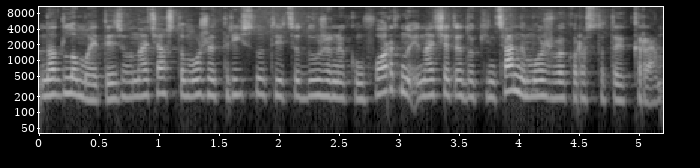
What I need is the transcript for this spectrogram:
надломитись, вона часто може тріснути, і це дуже некомфортно, іначе ти до кінця не можеш використати крем.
